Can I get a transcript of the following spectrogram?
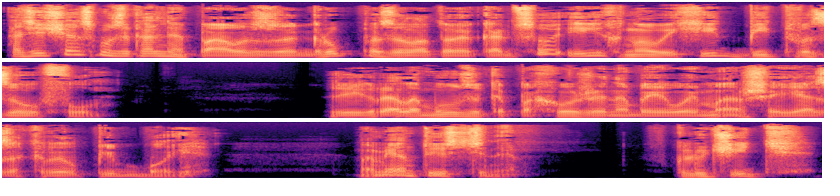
А сейчас музыкальная пауза, группа «Золотое кольцо» и их новый хит «Битва за Уфу». Заиграла музыка, похожая на боевой марш, а я закрыл пип-бой. Момент истины. Включить.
